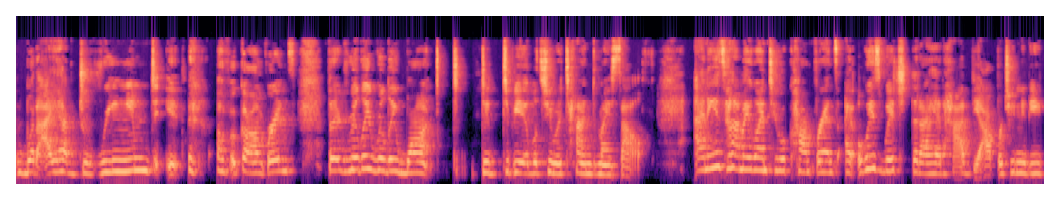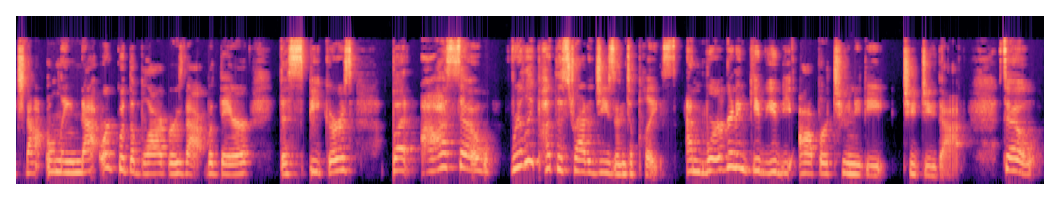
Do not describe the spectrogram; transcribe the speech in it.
what I have dreamed of a conference that I really, really want to, to, be able to attend myself. Anytime I went to a conference, I always wished that I had had the opportunity to not only network with the bloggers that were there, the speakers, but also really put the strategies into place. And we're going to give you the opportunity to do that. So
